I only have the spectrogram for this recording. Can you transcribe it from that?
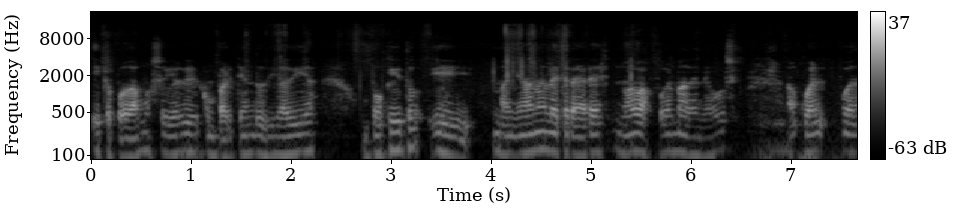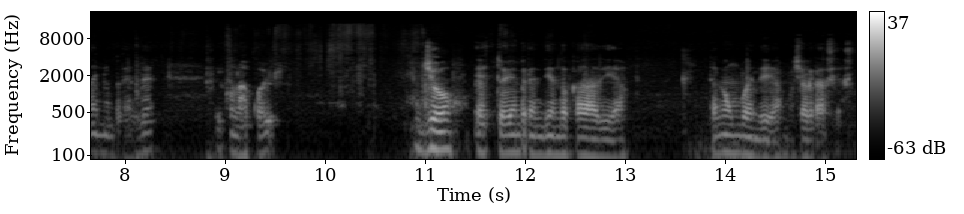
y que podamos seguir compartiendo día a día un poquito y mañana le traeré nuevas formas de negocio a cual pueden emprender y con las cuales yo estoy emprendiendo cada día. Tengan un buen día. Muchas gracias.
